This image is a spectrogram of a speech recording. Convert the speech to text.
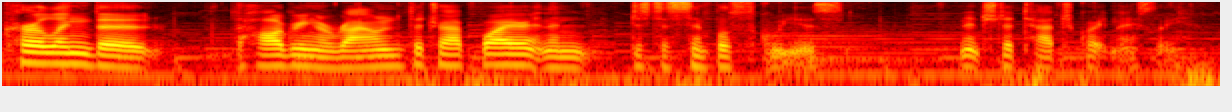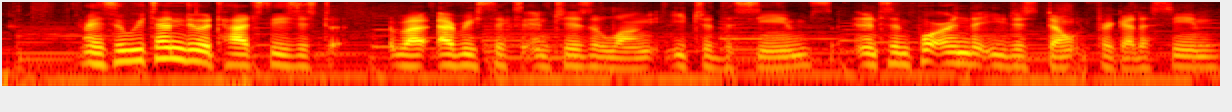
curling the, the hog ring around the trap wire and then just a simple squeeze and it should attach quite nicely. All right, so we tend to attach these just about every six inches along each of the seams and it's important that you just don't forget a seam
